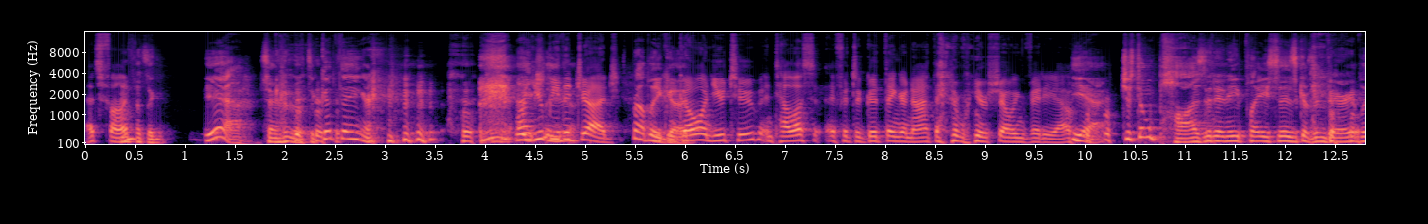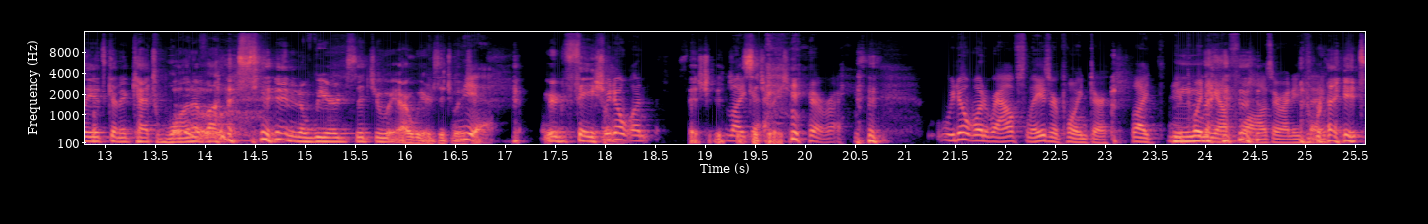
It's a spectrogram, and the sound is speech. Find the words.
That's fun. That's a yeah, so I don't know if it's a good thing or. well, Actually, you be the uh, judge. Probably you good. go on YouTube and tell us if it's a good thing or not that we're showing video. yeah, just don't pause it any places because invariably it's going to catch one of us in a weird situation. A weird situation. Yeah, weird facial. We don't want fish, like situation. yeah, right. we don't want Ralph's laser pointer like you pointing out flaws or anything. Right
